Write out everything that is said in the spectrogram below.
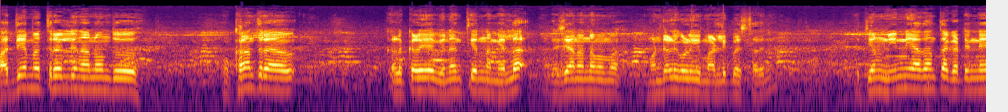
ಮಾಧ್ಯಮ ಮಿತ್ರರಲ್ಲಿ ನಾನೊಂದು ಮುಖಾಂತರ ಕಳಕಳಿಯ ವಿನಂತಿಯನ್ನು ನಮ್ಮೆಲ್ಲ ಗಜಾನನ ನಮ್ಮ ಮಂಡಳಿಗಳಿಗೆ ಮಾಡಲಿಕ್ಕೆ ಬಯಸ್ತಾ ಇದ್ದೀನಿ. ಮತ್ತೇನು ನಿನ್ನೆ ಆದಂಥ ಘಟನೆ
